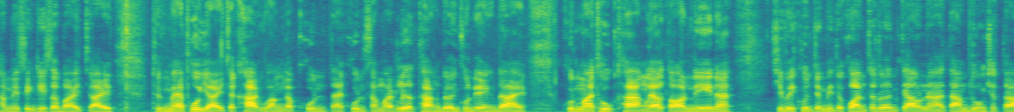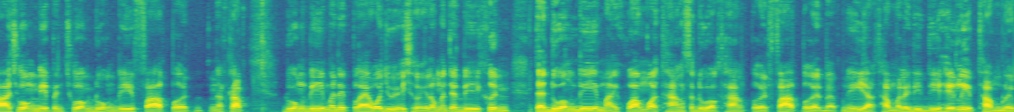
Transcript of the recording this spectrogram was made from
ทำในสิ่งที่สบายใจ ถึงแม้ผู้ใหญ่จะคาดหวังกับคุณ แต่คุณสามารถเลือกทางเดินคุณเองได้ คุณมาถูกทางแล้วตอนนี้นะ ชีวิตคุณจะมีแต่ความเจริญก้าวหน้าตามดวงชะตาช่วงนี้เป็นช่วงดวงดีฟ้าเปิดนะครับ ดวงดีไม่ได้แปลว่าอยู่เฉยๆแล้วมันจะดีขึ้น แต่ดวงดีหมายความว่าทางสะดวกทางเปิดฟ้าเปิดแบบนี้อยากทำอะไรดีๆ ให้รีบทำเลย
